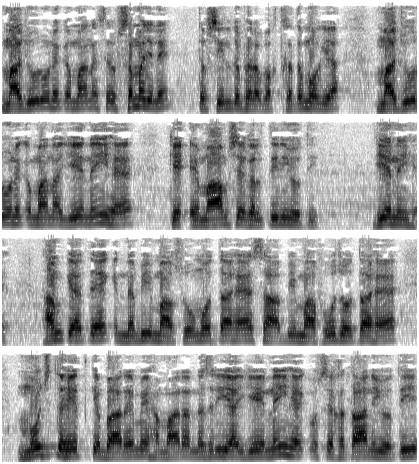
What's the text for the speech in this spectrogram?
معجور ہونے کا معنی صرف سمجھ لیں۔ تفصیل تو پھر وقت ختم ہو گیا۔ معجور ہونے کا معنی یہ نہیں ہے کہ امام سے غلطی نہیں ہوتی۔ یہ نہیں ہے۔ ہم کہتے ہیں کہ نبی معصوم ہوتا ہے، صحابی محفوظ ہوتا ہے۔ مجتہد کے بارے میں ہمارا نظریہ یہ نہیں ہے کہ اس سے خطا نہیں ہوتی۔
